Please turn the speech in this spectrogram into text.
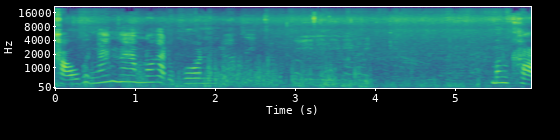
เขาเพิ่งงามๆเนาะค่ะทุกคนเมังเขา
